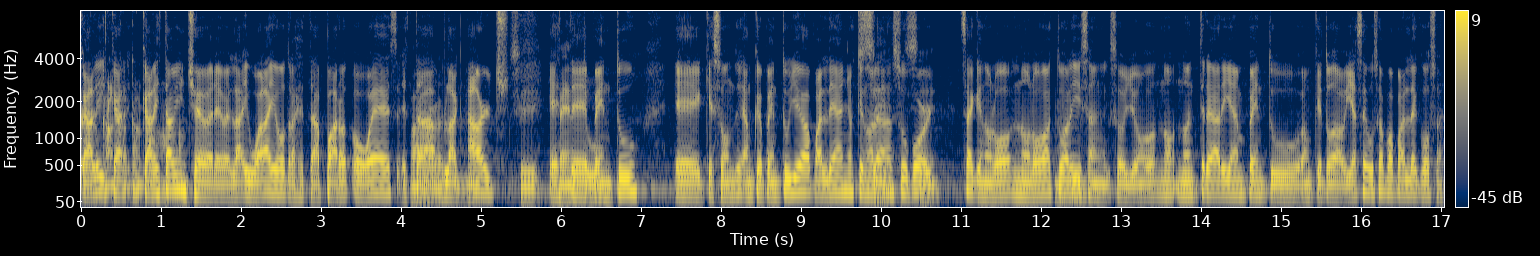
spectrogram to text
Kali, Can, Ka- can, can, Kali can, está bien chévere, ¿verdad? Igual hay otras. Está Parrot OS, está Parrot, Black. Arch, Sí, este. Pentoo, eh, que son, de- aunque Pentoo lleva un par de años que no le dan support, o sea, que no lo, no lo actualizan. So, yo no, no entraría en Pentoo, aunque todavía se usa para un par de cosas.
